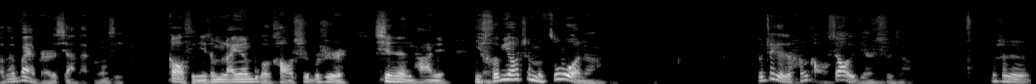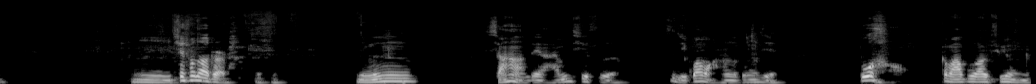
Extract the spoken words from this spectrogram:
了，在外边的下载东西，告诉你什么来源不可靠，是不是信任它呢？你何必要这么做呢？说这个是很搞笑的一件事情，就是，嗯，先说到这儿吧。就是你们想想，这 MT 四自己官网上的东西多好，干嘛不要去用呢？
